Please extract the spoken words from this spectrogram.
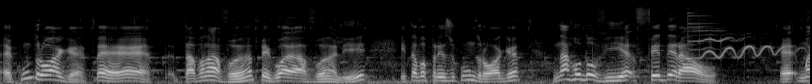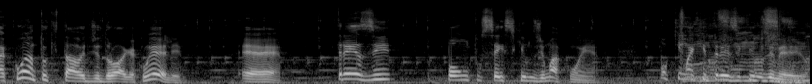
é, com droga. É, estava na van, pegou a van ali e estava preso com droga na rodovia federal. É, mas quanto que estava de droga com ele? É, 13,6 quilos de maconha. Um pouquinho mais que 13 quilos e meio.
